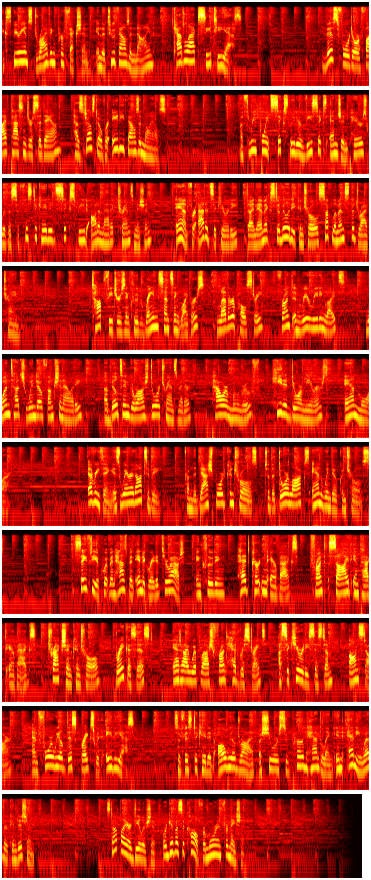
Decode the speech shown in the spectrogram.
Experience driving perfection in the 2009 Cadillac CTS. This four-door, five-passenger sedan has just over 80,000 miles. A 3.6-liter V6 engine pairs with a sophisticated six-speed automatic transmission, and for added security, Dynamic Stability Control supplements the drivetrain. Top features include rain-sensing wipers, leather upholstery, front and rear reading lights, one-touch window functionality, a built-in garage door transmitter, power moonroof, heated door mirrors, and more. Everything is where it ought to be, from the dashboard controls to the door locks and window controls. Safety equipment has been integrated throughout, including head curtain airbags, front side impact airbags, traction control, brake assist, anti-whiplash front head restraints, a security system, OnStar, and four-wheel disc brakes with ABS. Sophisticated all-wheel drive assures superb handling in any weather condition. Stop by our dealership or give us a call for more information.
